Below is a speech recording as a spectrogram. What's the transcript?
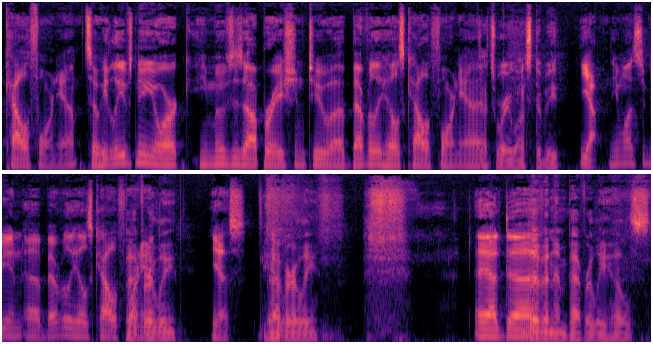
California. So he leaves New York, he moves his operation to uh, Beverly Hills, California. That's where he wants to be. yeah, he wants to be in uh, Beverly Hills, California. Beverly. Yes. Beverly. And uh, Living in Beverly Hills.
